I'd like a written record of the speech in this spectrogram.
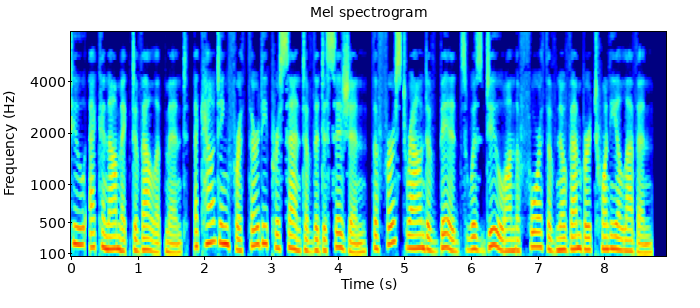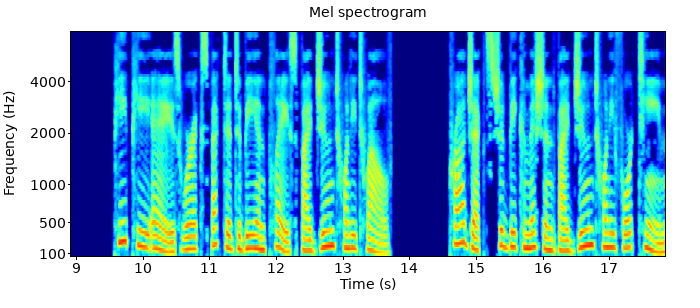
2 economic development, accounting for 30% of the decision. The first round of bids was due on 4 November 2011. PPAs were expected to be in place by June 2012. Projects should be commissioned by June 2014,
